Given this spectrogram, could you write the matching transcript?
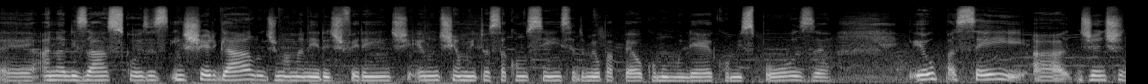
é, analisar as coisas, enxergá-lo de uma maneira diferente. Eu não tinha muito essa consciência do meu papel como mulher, como esposa. Eu passei, a, diante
